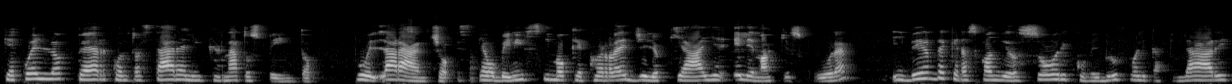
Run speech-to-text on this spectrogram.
che è quello per contrastare l'incarnato spento. Poi l'arancio, sappiamo benissimo che corregge le occhiaie e le macchie scure. Il verde che nasconde i rossori come i brufoli capillari,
